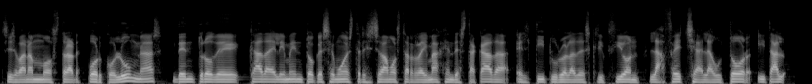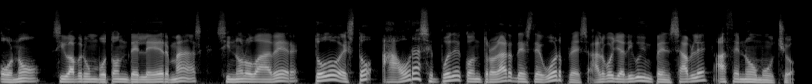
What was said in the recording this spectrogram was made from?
si se van a mostrar por columnas, dentro de cada elemento que se muestre, si se va a mostrar la imagen destacada, el título, la descripción, la fecha, el autor y tal o no, si va a haber un botón de leer más, si no lo va a haber, todo esto ahora se puede controlar desde WordPress, algo ya digo impensable hace no mucho.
